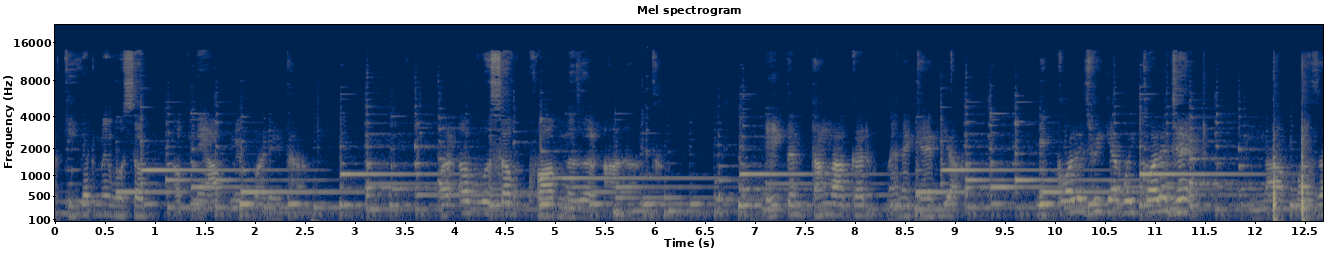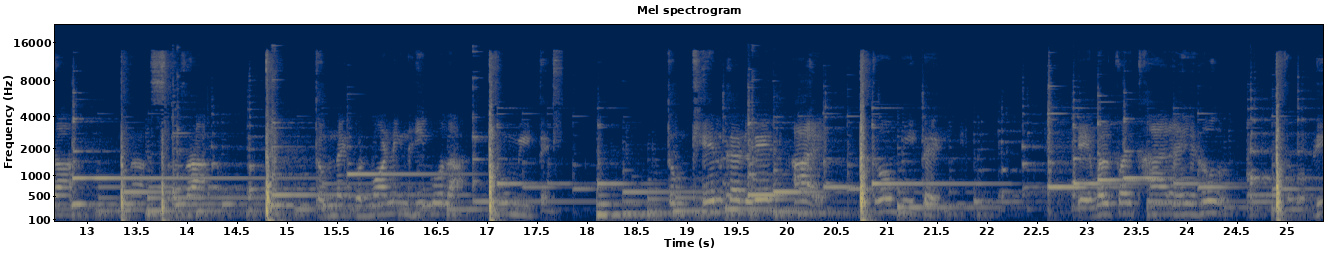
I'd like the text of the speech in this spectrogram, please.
हकीकत में वो सब अपने आप में पड़े था। और अब वो सब ख्वाब नज़र आ रहा था। एक दिन तंग आकर मैंने कह दिया, ये कॉलेज भी क्या कोई कॉलेज है? ना मज़ा, ना सजा। तुमने गुड मॉर्निंग नहीं बोला तो मीटिंग तुम खेल कर ले आए तो मीटिंग टेबल पर खा रहे हो तो भी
